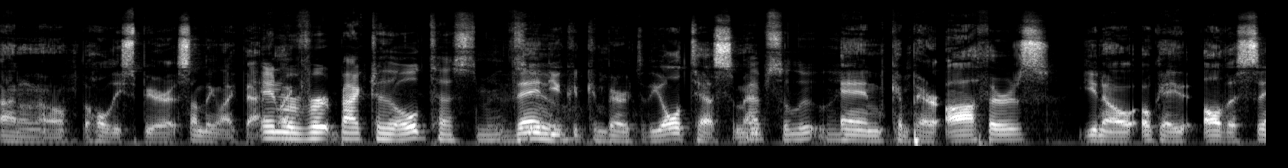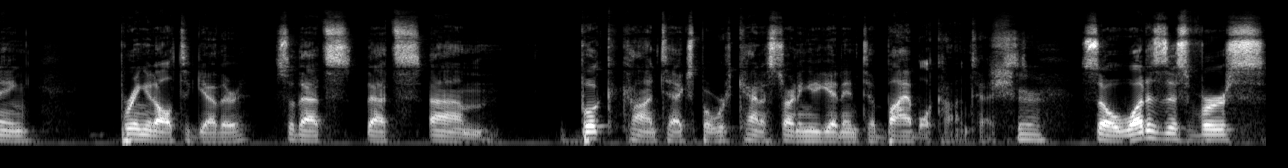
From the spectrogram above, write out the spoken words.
I don't know the Holy Spirit, something like that. And Like, revert back to the Old Testament. then too. you could compare it to the Old Testament. absolutely. and compare authors. You know, okay, all this thing, bring it all together. So that's that's um, book context, but we're kind of starting to get into Bible context. sure. So what does this verse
